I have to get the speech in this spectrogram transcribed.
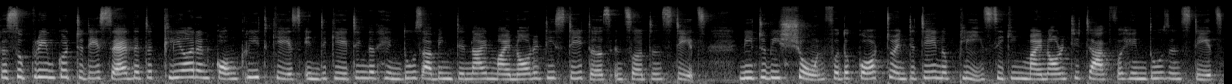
The Supreme Court today said that a clear and concrete case indicating that Hindus are being denied minority status in certain states need to be shown for the court to entertain a plea seeking minority tag for Hindus in states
